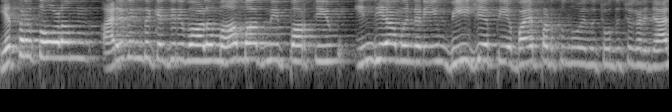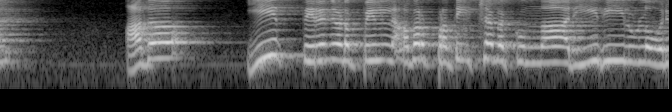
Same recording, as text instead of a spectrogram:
എത്രത്തോളം അരവിന്ദ് കെജ്രിവാളും ആം ആദ്മി പാർട്ടിയും ഇന്ത്യ മുന്നണിയും ബി ജെ പിയെ ഭയപ്പെടുത്തുന്നു എന്ന് ചോദിച്ചു കഴിഞ്ഞാൽ അത് ഈ തിരഞ്ഞെടുപ്പിൽ അവർ പ്രതീക്ഷ വെക്കുന്ന രീതിയിലുള്ള ഒരു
